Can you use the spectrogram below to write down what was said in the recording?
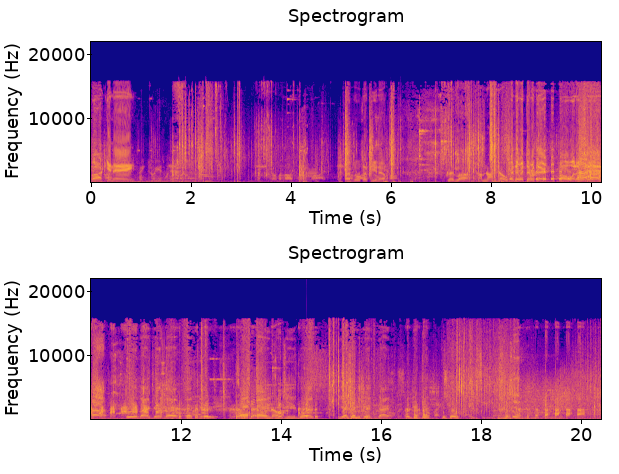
Fucking A. Victory is within Alright, Blue, it's up to you now. Good luck. I'm not nope. Right there, right there, right there. Oh, what a bitch. Oh good luck, good luck. Fuck you. Oh, said GG, boys. You guys have a good night. Or good, good, good day.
